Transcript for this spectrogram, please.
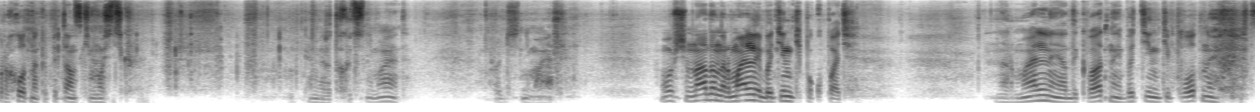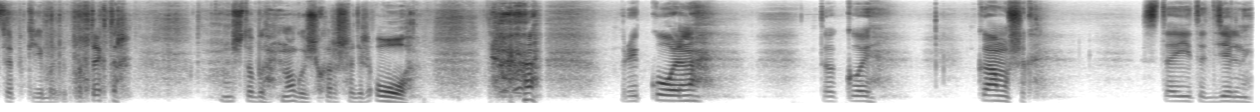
проход на капитанский мостик. Камера-то хоть снимает? Вроде снимает. В общем, надо нормальные ботинки покупать нормальные, адекватные ботинки, плотные, цепкие, протектор, ну, чтобы ногу еще хорошо держать. О, прикольно, такой камушек стоит отдельный.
